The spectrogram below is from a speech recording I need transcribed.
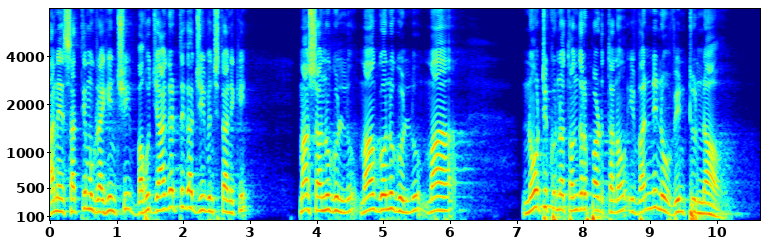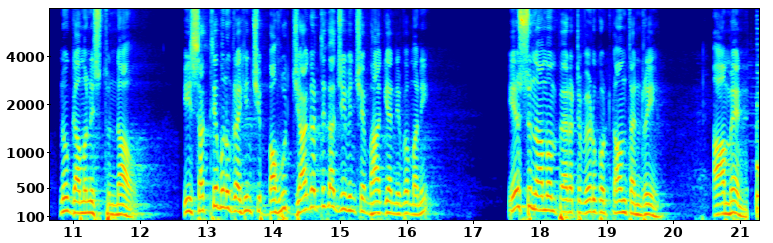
అనే సత్యము గ్రహించి బహు జాగ్రత్తగా జీవించడానికి మా సనుగుళ్ళు మా గొనుగుళ్ళు మా నోటికున్న తొందరపడుతనం ఇవన్నీ నువ్వు వింటున్నావు నువ్వు గమనిస్తున్నావు. ఈ సత్యమును గ్రహించి బహు జాగ్రత్తగా జీవించే భాగ్యాన్ని ఇవ్వమని ఏసునామం పేరట వేడుకుంటున్నాం తండ్రి. ఆమెన్.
